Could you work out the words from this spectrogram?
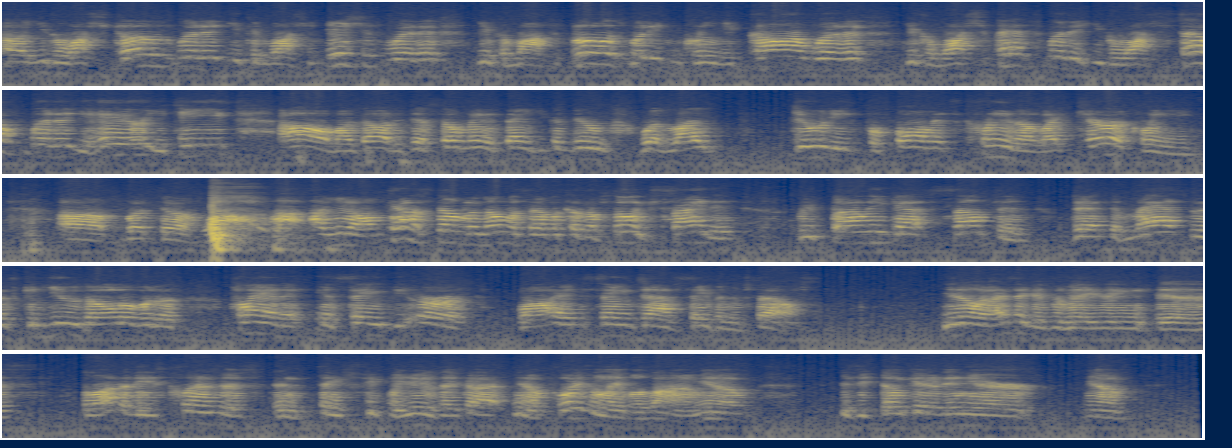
Uh, you can wash your clothes with it. You can wash your dishes with it. You can mop your floors with it. You can clean your car with it. You can wash your pets with it. You can wash yourself with it. Your hair, your teeth. Oh my God! There's just so many things you can do with light duty performance cleaner like TerraKleen. Uh, but uh, wow, I, I, you know, I'm kind of stumbling on myself because I'm so excited. We finally got something that the masses can use all over the planet and save the earth while at the same time saving themselves. You know what I think is amazing is a lot of these cleansers and things people use, they've got, you know, poison labels on them, you know. If you don't get it in your, you know,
